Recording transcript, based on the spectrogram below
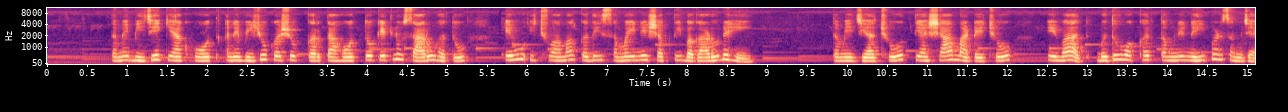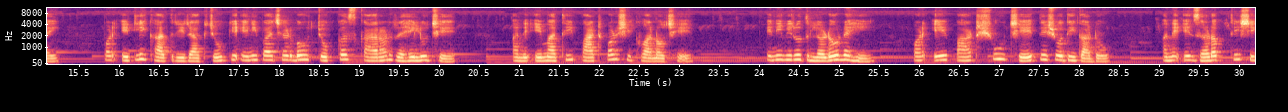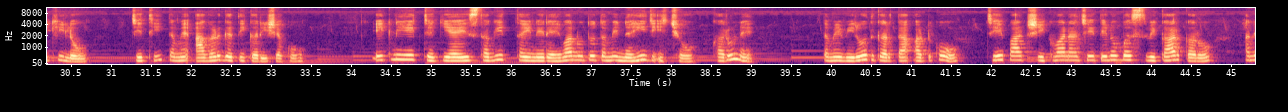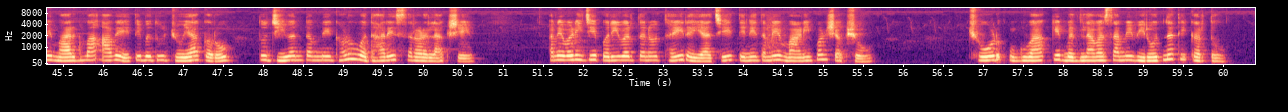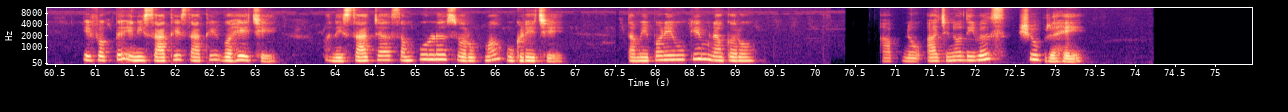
તમે બીજે ક્યાંક હોત અને બીજું કશુંક કરતા હોત તો કેટલું સારું હતું એવું ઈચ્છવામાં કદી સમયને શક્તિ બગાડો નહીં. તમે જ્યાં છો ત્યાં શા માટે છો એ વાત બધો વખત તમને નહીં પણ સમજાય. પણ એટલી ખાતરી રાખજો કે એની પાછળ બહુ ચોક્કસ કારણ રહેલું છે અને એમાંથી પાઠ પણ શીખવાનો છે. એની વિરુદ્ધ લડો નહીં, પણ એ પાઠ શું છે તે શોધી કાઢો અને એ ઝડપથી શીખી લો, જેથી તમે આગળ ગતિ કરી શકો. એકની એક જગ્યાએ સ્થગિત થઈને રહેવાનું તો તમે નહીં જ ઈચ્છો, ખરું ને? તમે વિરોધ કરતાં અટકો, જે પાઠ શીખવાના છે તેનો બસ સ્વીકાર કરો અને માર્ગમાં આવે તે બધું જોયા કરો, તો જીવન તમને ઘણું વધારે સરળ લાગશે. અને વળી જે પરિવર્તનો થઈ રહ્યા છે, તેને તમે માણી પણ શકશો. છોડ ઉગવા કે બદલાવા સામે વિરોધ નથી કરતો. એ ફક્ત એની સાથે સાથે વહે છે અને સાચા સંપૂર્ણ સ્વરૂપમાં ઉઘડે છે. તમે પણ એવું કેમ ન કરો? આપનો આજનો દિવસ શુભ રહે.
